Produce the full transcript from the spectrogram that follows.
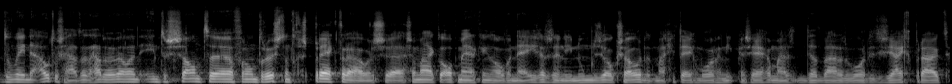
toen we in de auto zaten, hadden we wel een interessant, uh, verontrustend gesprek trouwens. Uh, ze maakte opmerkingen over negers en die noemde ze ook zo. Dat mag je tegenwoordig niet meer zeggen, maar dat waren de woorden die zij gebruikte.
